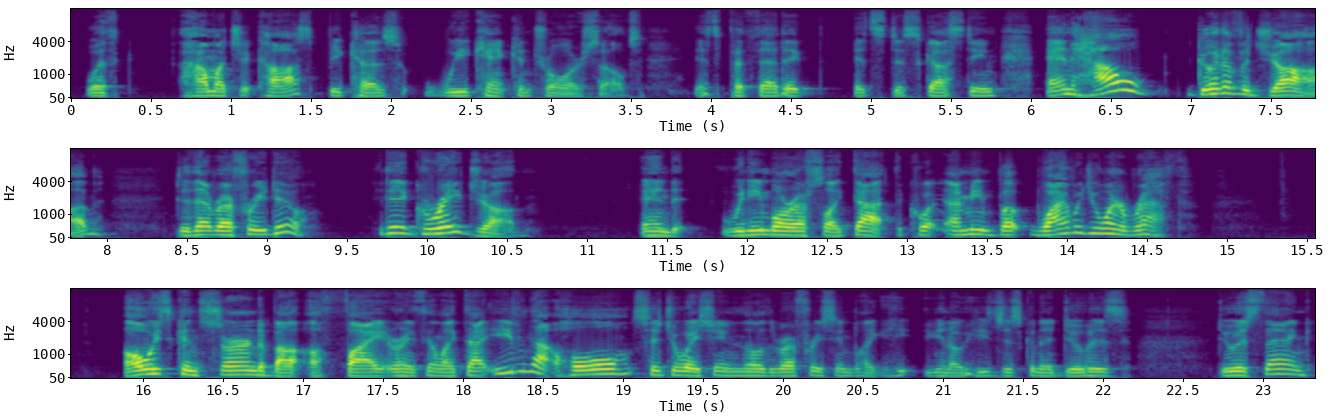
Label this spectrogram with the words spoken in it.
with how much it costs because we can't control ourselves. It's pathetic. It's disgusting. And how good of a job did that referee do? He did a great job. And we need more refs like that. The I mean, but why would you want a ref? Always concerned about a fight or anything like that. Even that whole situation, even though the referee seemed like he, you know, he's just going to do his, do his thing.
